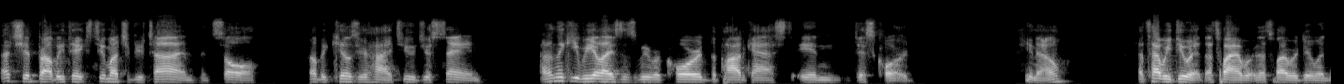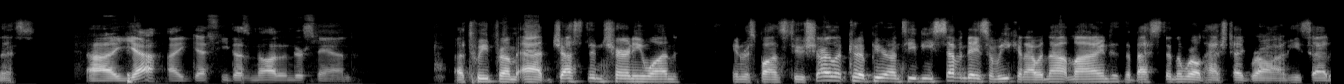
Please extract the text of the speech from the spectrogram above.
that shit probably takes too much of your time and soul. Probably kills your high too. Just saying. I don't think he realizes we record the podcast in Discord. You know, that's how we do it. That's why we're, that's why we're doing this. Uh, yeah, I guess he does not understand. a tweet from at Justin Cherney one in response to Charlotte could appear on TV seven days a week and I would not mind the best in the world hashtag Raw. And he said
